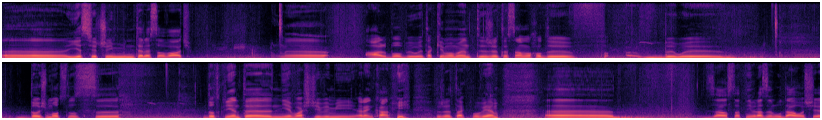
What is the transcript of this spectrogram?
e, jest się czym interesować. E, albo były takie momenty, że te samochody w, były dość mocno z, dotknięte niewłaściwymi rękami, że tak powiem. E, za ostatnim razem udało się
